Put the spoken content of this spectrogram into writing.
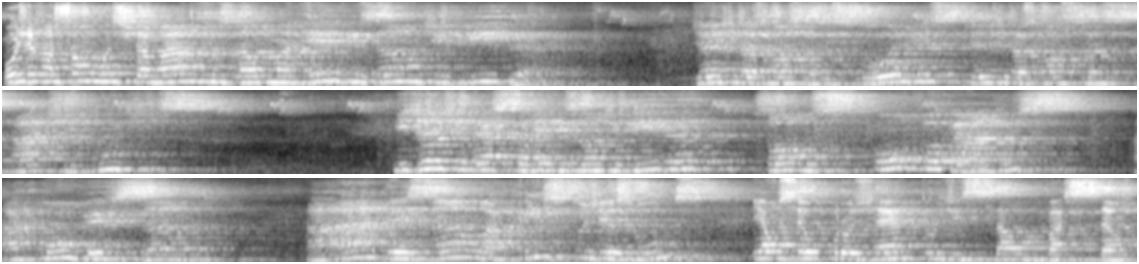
Hoje nós somos chamados a uma revisão de vida diante das nossas escolhas, diante das nossas atitudes. E diante dessa revisão de vida, somos convocados à conversão, à adesão a Cristo Jesus e ao seu projeto de salvação.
